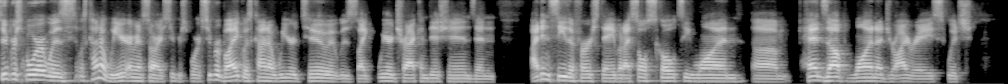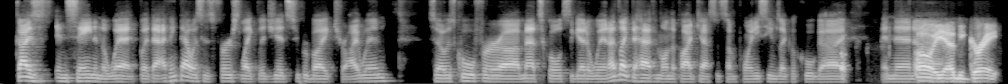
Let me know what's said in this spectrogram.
Super Sport was was kind of weird. I mean, I'm sorry, Super Sport, Super Bike was kind of weird too. It was like weird track conditions, and I didn't see the first day, but I saw Scholtzy won. Um, heads up won a dry race, which guy's insane in the wet. But that, I think that was his first like legit Super Bike try win. So it was cool for uh, Matt Scholtz to get a win. I'd like to have him on the podcast at some point. He seems like a cool guy. And then, oh uh, yeah, it'd be great.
